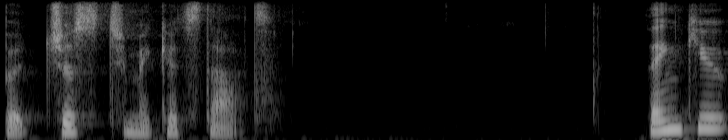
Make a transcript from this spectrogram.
but just to make a start. Thank you.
